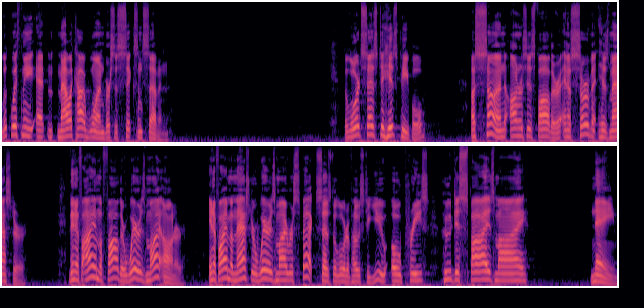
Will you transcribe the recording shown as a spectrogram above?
Look with me at Malachi 1, verses 6 and 7. The Lord says to his people, A son honors his father, and a servant his master. Then if I am a father, where is my honor? And if I am a master, where is my respect? Says the Lord of hosts to you, O priests who despise my name.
